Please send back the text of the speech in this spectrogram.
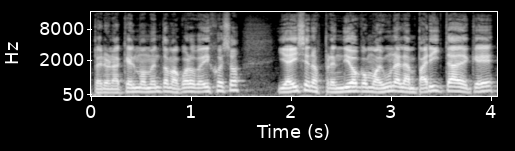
pero en aquel momento me acuerdo que dijo eso, y ahí se nos prendió como alguna lamparita de que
